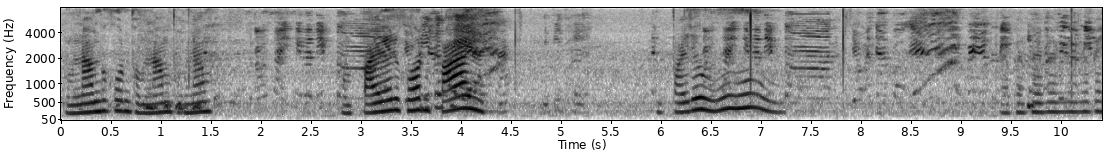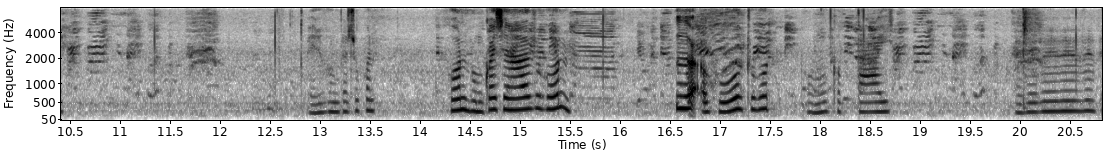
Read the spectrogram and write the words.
ผมน้ำทุกคนผมน้ำผมน้ำผมไปแล้วทุกคนไปไปเร็วไปไปไปไปไปไป ไปทุกคนไปทุกคนทุกคนผมใกล้ชนะแล้วทุกคน เอื้อโอ้โหทุกคนผมกับตายไปไปไปไปไปไป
